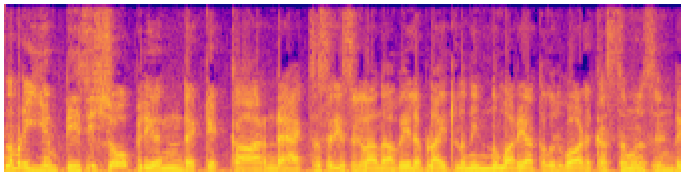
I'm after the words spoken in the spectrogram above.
നമ്മുടെ ഇ എം ടി സി ഷോപ്പിൽ എന്തൊക്കെ കാറിന്റെ ആക്സസറീസുകളാണ് അവൈലബിൾ ആയിട്ടുള്ളത് ഇന്നും അറിയാത്ത ഒരുപാട് കസ്റ്റമേഴ്സ് ഉണ്ട്.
